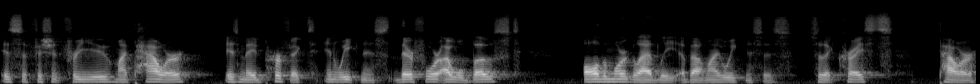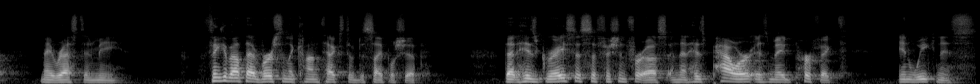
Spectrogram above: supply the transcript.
is sufficient for you, my power is made perfect in weakness. Therefore, I will boast all the more gladly about my weaknesses, so that Christ's power may rest in me. Think about that verse in the context of discipleship that his grace is sufficient for us and that his power is made perfect in weakness.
